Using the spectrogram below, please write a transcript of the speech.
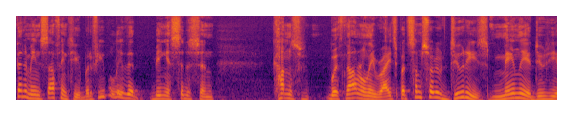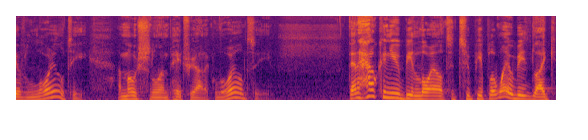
then it means nothing to you. But if you believe that being a citizen comes with not only rights, but some sort of duties, mainly a duty of loyalty, emotional and patriotic loyalty, then how can you be loyal to two people away? It would be like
